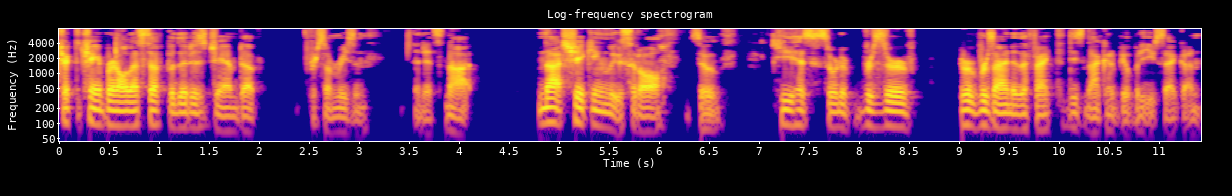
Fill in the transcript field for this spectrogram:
check the chamber and all that stuff, but it is jammed up for some reason, and it's not not shaking loose at all. So he has sort of reserved resigned to the fact that he's not going to be able to use that gun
